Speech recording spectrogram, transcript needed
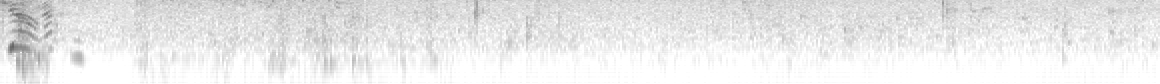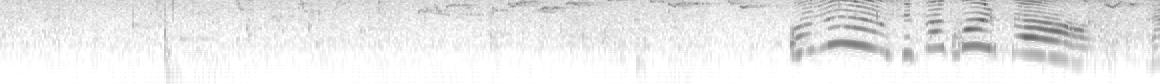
Tiens Merci. Oh non, c'est pas drôle ça Bah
